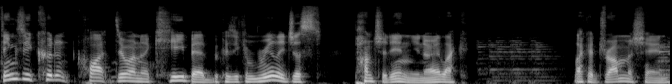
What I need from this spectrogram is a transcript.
things you couldn't quite do on a keybed because you can really just punch it in, you know, like like a drum machine.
